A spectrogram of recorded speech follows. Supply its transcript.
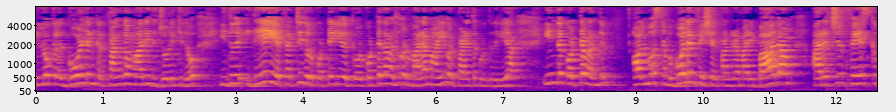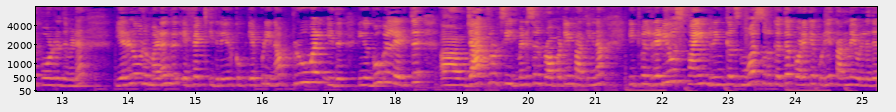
எல்லோ கலர் கோல்டன் கலர் தங்கம் மாதிரி இது ஜொலிக்குதோ இது இதே எஃபெக்ட் இது ஒரு கொட்டையிலயும் இருக்கு. ஒரு கொட்டை தான் வந்து ஒரு மரமாயி ஒரு பழத்தை கொடுக்குது இல்லையா? இந்த கொட்டை வந்து ஆல்மோஸ்ட் நம்ம கோல்டன் ஃபேஷியல் பண்ற மாதிரி பாதாம் அரைச்சு ஃபேஸ்க்கு போடுறதை விட 200 மடங்கு எஃபெக்ட் இதுல இருக்கும். எப்படின்னா ப்ரூவன் இது. நீங்க கூகுள் எடுத்து ஜாக் ஃப்ரூட் சீட் மெடிசனல் ப்ராப்பர்ட்டின்னு பாத்தீங்கன்னா it will reduce fine wrinkles முக சுருக்கத்தை குறைக்கக்கூடிய தன்மை உள்ளது.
